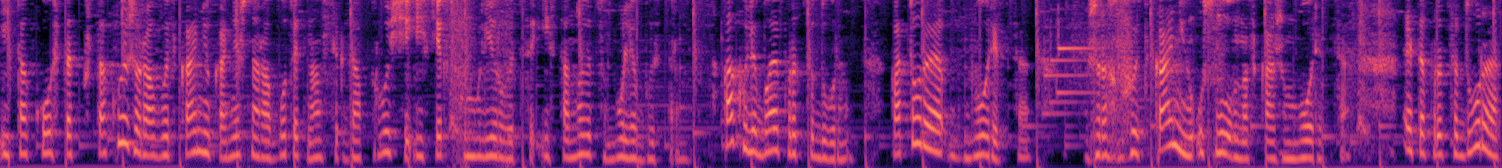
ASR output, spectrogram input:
и такой, с, такой жировой тканью, конечно, работать нам всегда проще, эффект кумулируется и становится более быстрым. Как и любая процедура, которая борется с жировой тканью, условно скажем, борется, эта процедура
